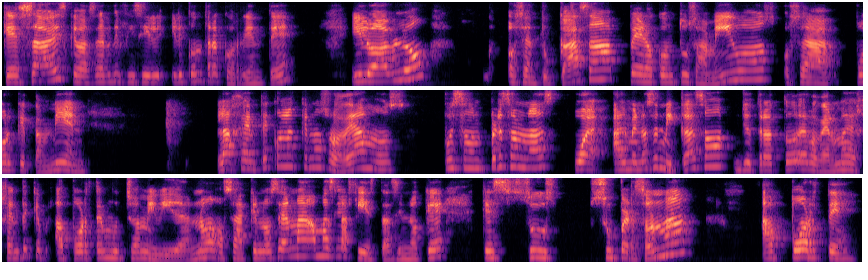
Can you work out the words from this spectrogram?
que sabes que va a ser difícil ir contracorriente, y lo hablo, o sea, en tu casa, pero con tus amigos, o sea, porque también la gente con la que nos rodeamos, pues son personas, o al menos en mi caso, yo trato de rodearme de gente que aporte mucho a mi vida, ¿no? O sea, que no sea nada más la fiesta, sino que, que su persona aporte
